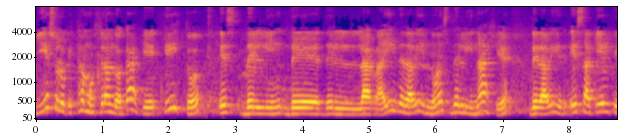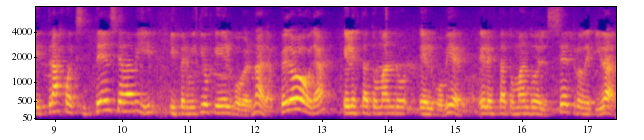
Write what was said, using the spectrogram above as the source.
Y eso es lo que está mostrando acá, que Cristo es del, de, de la raíz de David, no es del linaje, de David es aquel que trajo a existencia a David y permitió que él gobernara. Pero ahora él está tomando el gobierno, él está tomando el cetro de equidad,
